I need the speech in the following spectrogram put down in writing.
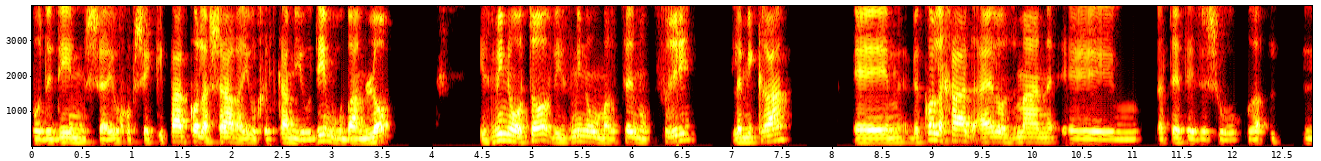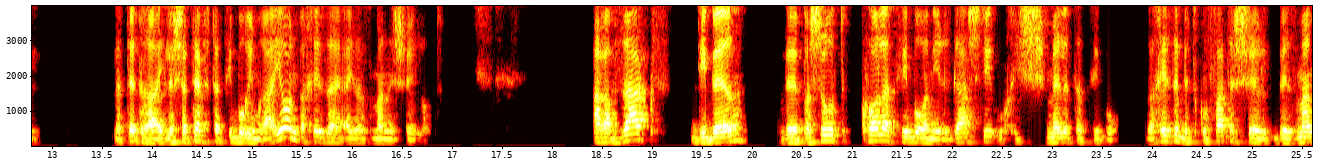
בודדים שהיו חובשי כיפה, כל השאר היו חלקם יהודים, רובם לא. הזמינו אותו והזמינו מרצה נוצרי למקרא, אמ, וכל אחד היה לו זמן אמ, לתת איזשהו, לתת לשתף את הציבור עם רעיון, ואחרי זה היה זמן לשאלות. הרב זקס דיבר, ופשוט כל הציבור, אני הרגשתי, הוא חשמל את הציבור. ואחרי זה בתקופת השאל, בזמן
